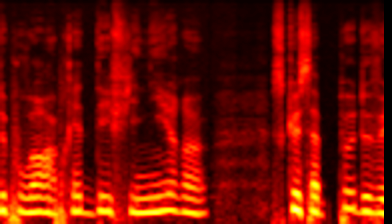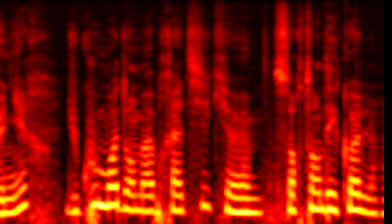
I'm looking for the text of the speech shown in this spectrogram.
de pouvoir après définir ce que ça peut devenir. Du coup, moi, dans ma pratique, euh, sortant d'école,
